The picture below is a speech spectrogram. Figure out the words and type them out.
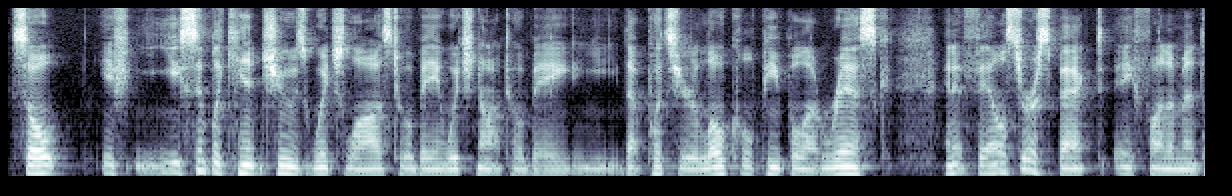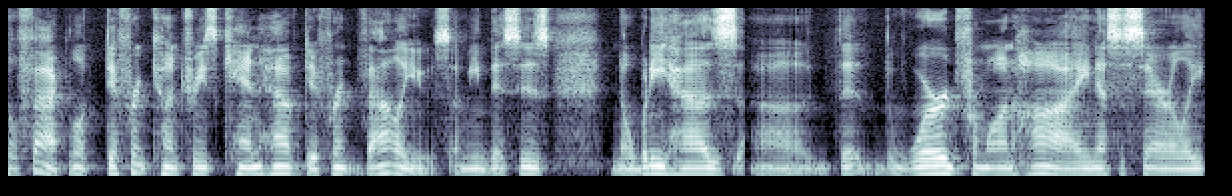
So if you simply can't choose which laws to obey and which not to obey, that puts your local people at risk and it fails to respect a fundamental fact. Look, different countries can have different values. I mean, this is nobody has uh, the, the word from on high necessarily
